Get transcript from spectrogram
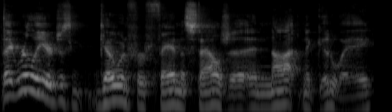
they really are just going for fan nostalgia and not in a good way.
